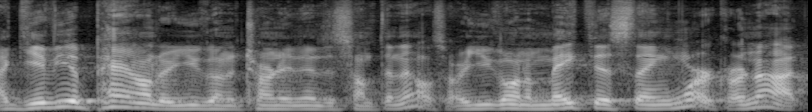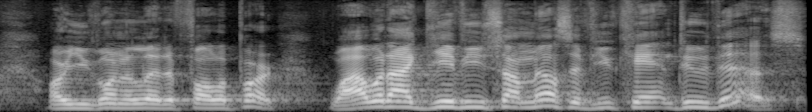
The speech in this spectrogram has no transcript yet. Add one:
I give you a pound, are you going to turn it into something else? Are you going to make this thing work or not? Are you going to let it fall apart? Why would I give you something else if you can't do this?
